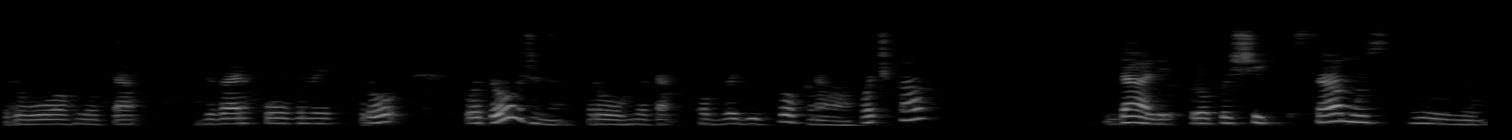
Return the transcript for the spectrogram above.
прогнута, зверху вниз про... подовжена, прогнута. Обведіть по крапочках. Далі пропишіть самостійно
